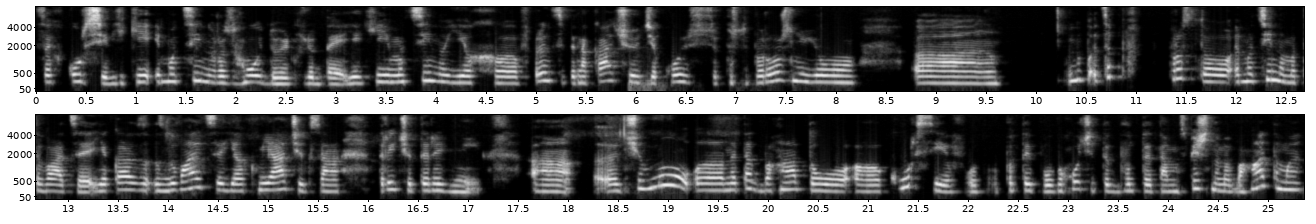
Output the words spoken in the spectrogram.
цих курсів, які емоційно розгойдують людей, які емоційно їх, е, в принципі, накачують якоюсь пустопорожньою? Е, ну, Це просто емоційна мотивація, яка здувається як м'ячик за 3-4 дні. Е, чому не так багато курсів по типу ви хочете бути там успішними, багатими?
